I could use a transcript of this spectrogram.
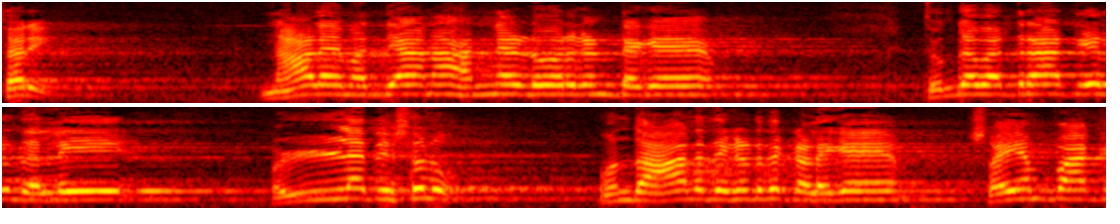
ಸರಿ. ನಾಳೆ ಮಧ್ಯಾಹ್ನ ಹನ್ನೆರಡೂವರೆ ಗಂಟೆಗೆ ತುಂಗಭದ್ರಾ ತೀರದಲ್ಲಿ ಒಳ್ಳೆ ಬಿಸಿಲು. ಒಂದು ಆಲದ ಗಿಡದ ಕಳೆಗೆ ಸ್ವಯಂ ಪಾಕ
